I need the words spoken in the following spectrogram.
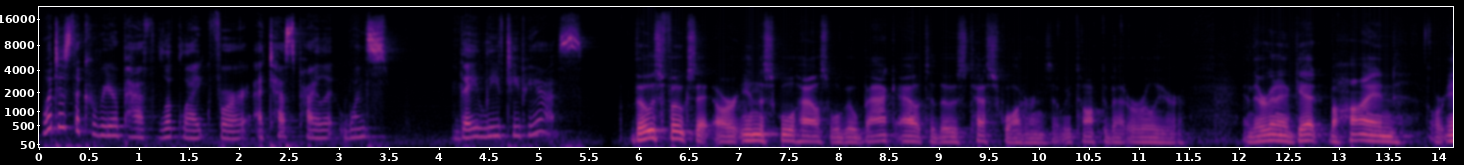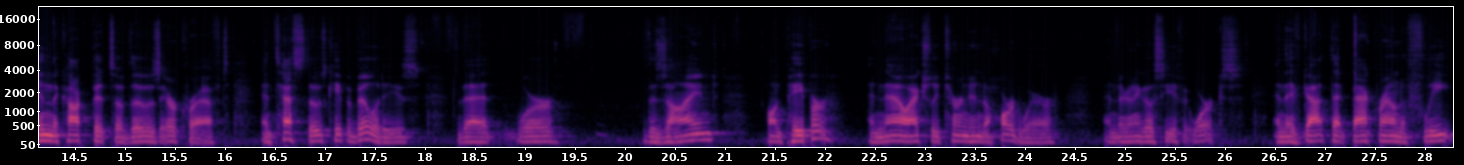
What does the career path look like for a test pilot once they leave TPS. Those folks that are in the schoolhouse will go back out to those test squadrons that we talked about earlier. And they're going to get behind or in the cockpits of those aircraft and test those capabilities that were designed on paper and now actually turned into hardware. And they're going to go see if it works. And they've got that background of fleet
